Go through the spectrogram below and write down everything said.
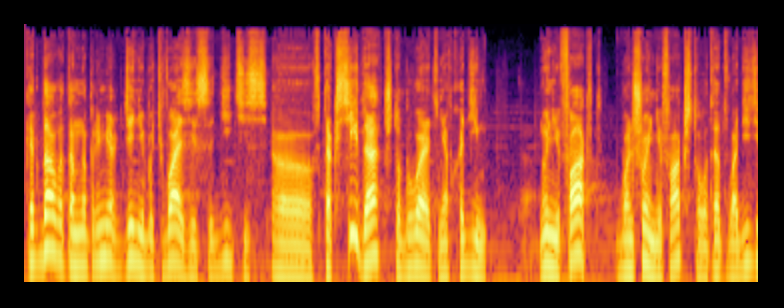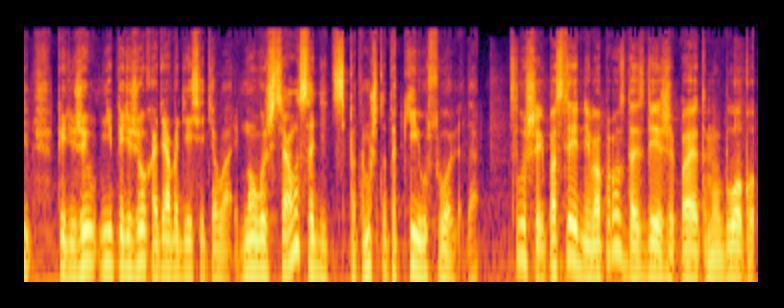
когда вы там, например, где-нибудь в Азии садитесь э, в такси, да, что бывает необходимо, ну, не факт, большой не факт, что вот этот водитель пережил, не пережил хотя бы 10 аварий. Но вы же все равно садитесь, потому что такие условия, да. Слушай, последний вопрос, да, здесь же по этому блоку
